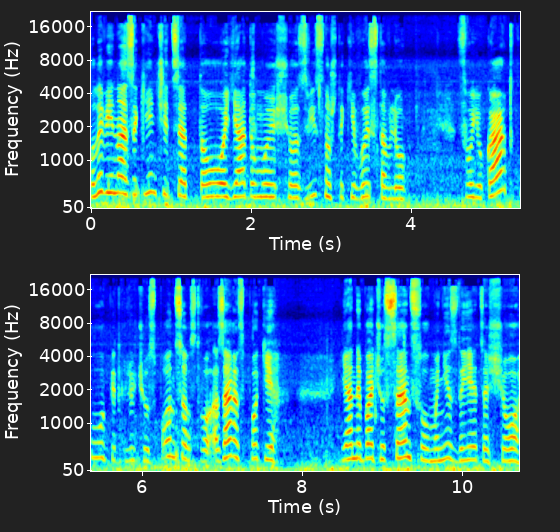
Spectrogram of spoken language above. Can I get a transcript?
Коли війна закінчиться, то я думаю, що, звісно ж таки, виставлю свою картку, підключу спонсорство. А зараз, поки я не бачу сенсу, мені здається, що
